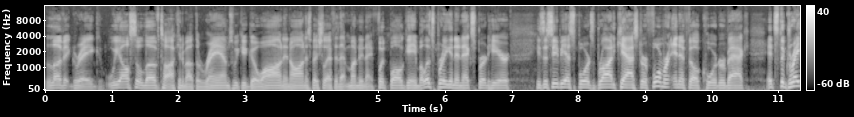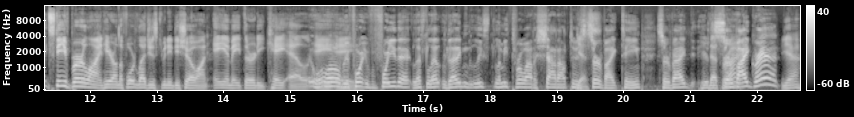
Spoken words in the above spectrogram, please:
Love it, Greg. We also love talking about the Rams. We could go on and on, especially after that Monday night football game. But let's bring in an expert here. He's a CBS Sports broadcaster, former NFL quarterback. It's the great Steve Beuerlein here on the Ford Legends Community Show on AM 830 KLAA. Well, before before you that, let's let, let him at least let me throw out a shout out to his Yes. Servite team. Servite, here's That's the Servite right. grad. yeah.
